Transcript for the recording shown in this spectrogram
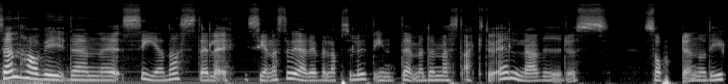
Sen har vi den eh, senaste, eller senaste är det väl absolut inte, men den mest aktuella virussorten och det är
